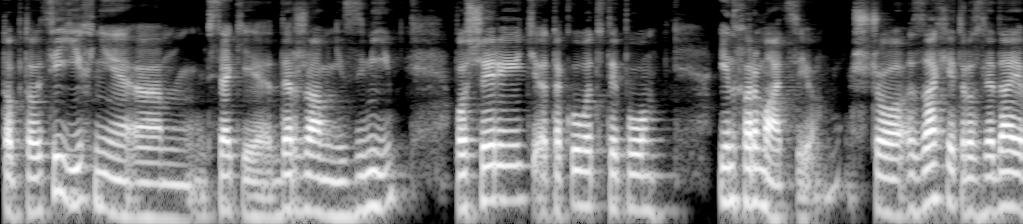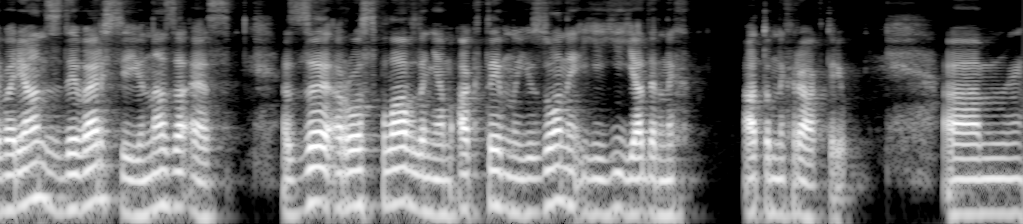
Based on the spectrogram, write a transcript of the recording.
Тобто, оці їхні е, всякі державні ЗМІ поширюють таку от типу інформацію, що Захід розглядає варіант з диверсією на ЗАЕС з розплавленням активної зони її ядерних атомних реакторів. Ем,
